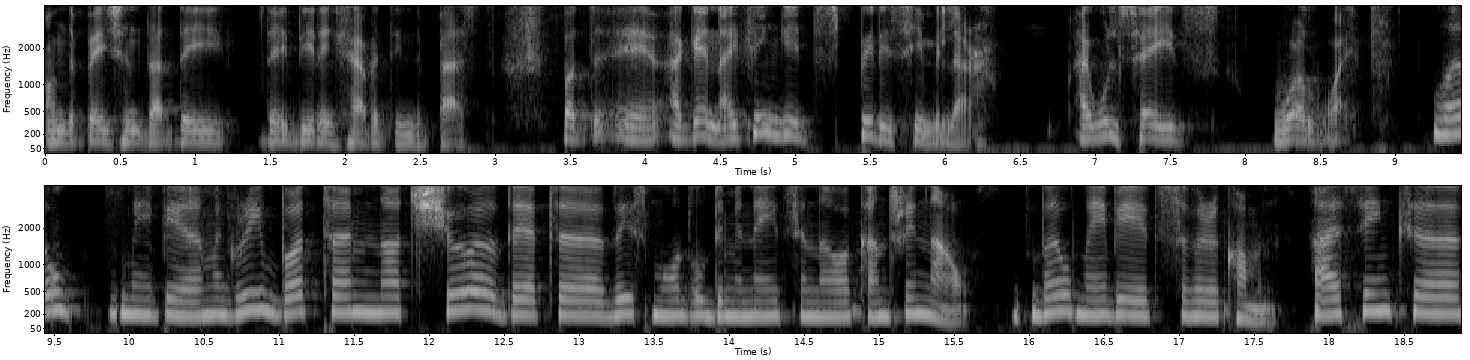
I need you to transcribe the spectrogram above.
on the patient that they they didn't have it in the past. But uh, again, I think it's pretty similar. I will say it's worldwide. Well, maybe I'm agree, but I'm not sure that uh, this model dominates in our country now. Well, maybe it's very common. I think uh,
